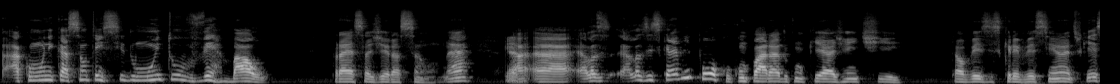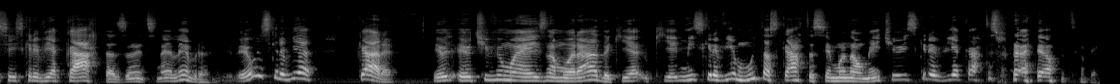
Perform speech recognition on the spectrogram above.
a comunicação tem sido muito verbal para essa geração, né? É. A, a, elas, elas escrevem pouco comparado com o que a gente talvez escrevesse antes, porque você escrevia cartas antes, né? Lembra? Eu escrevia, cara, eu, eu tive uma ex-namorada que, que me escrevia muitas cartas semanalmente e eu escrevia cartas para ela também.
